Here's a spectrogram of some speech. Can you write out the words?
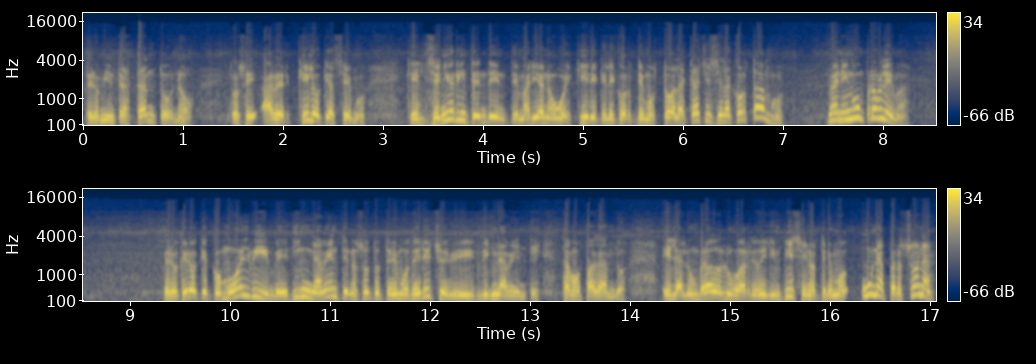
Pero mientras tanto, no. Entonces, a ver, ¿qué es lo que hacemos? Que el señor intendente Mariano Hues quiere que le cortemos toda la calle, se la cortamos. No hay ningún problema. Pero creo que como él vive dignamente, nosotros tenemos derecho de vivir dignamente. Estamos pagando el alumbrado, luz, barrio de limpieza y no tenemos una persona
